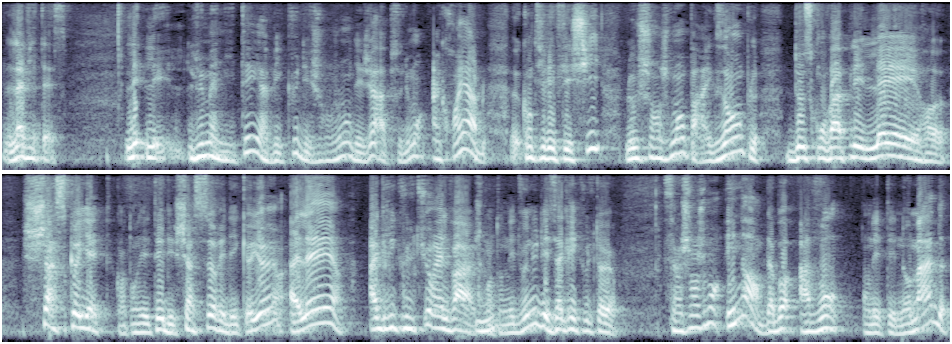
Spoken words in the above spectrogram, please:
la vitesse. L'humanité a vécu des changements déjà absolument incroyables. Euh, quand il réfléchit, le changement, par exemple, de ce qu'on va appeler l'ère chasse-cueillette, quand on était des chasseurs et des cueilleurs, à l'ère agriculture-élevage, quand mhm. on est devenu des agriculteurs. C'est un changement énorme. D'abord, avant, on était nomade,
